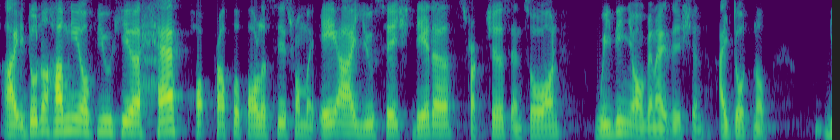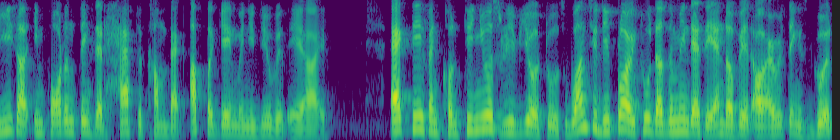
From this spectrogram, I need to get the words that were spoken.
I don't know how many of you here have po proper policies from AI usage, data structures, and so on within your organization. I don't know. These are important things that have to come back up again when you deal with AI. Active and continuous review of tools. Once you deploy a tool doesn't mean that's the end of it or everything is good.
